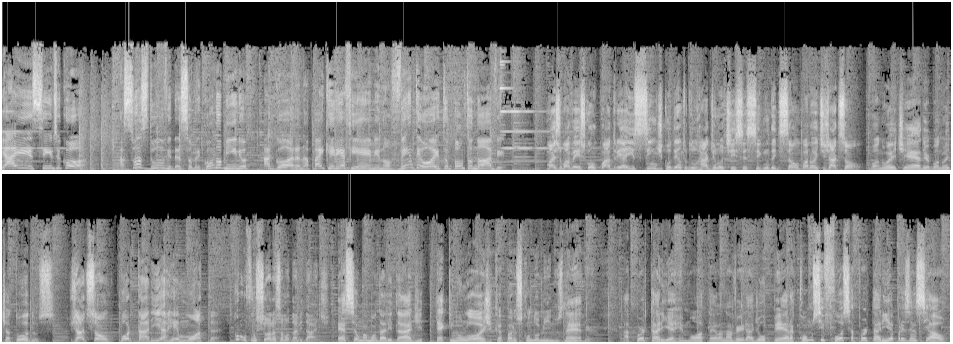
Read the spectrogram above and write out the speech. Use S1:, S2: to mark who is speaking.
S1: E aí, síndico? As suas dúvidas sobre condomínio, agora na Pai Querer FM 98.9.
S2: Mais uma vez com o quadro E aí, síndico dentro do Rádio Notícias, segunda edição. Boa noite, Jadson.
S3: Boa noite, Éder. Boa noite a todos.
S2: Jadson, portaria remota. Como funciona essa modalidade?
S3: Essa é uma modalidade tecnológica para os condomínios, né, Éder? A portaria remota, ela na verdade opera como se fosse a portaria presencial.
